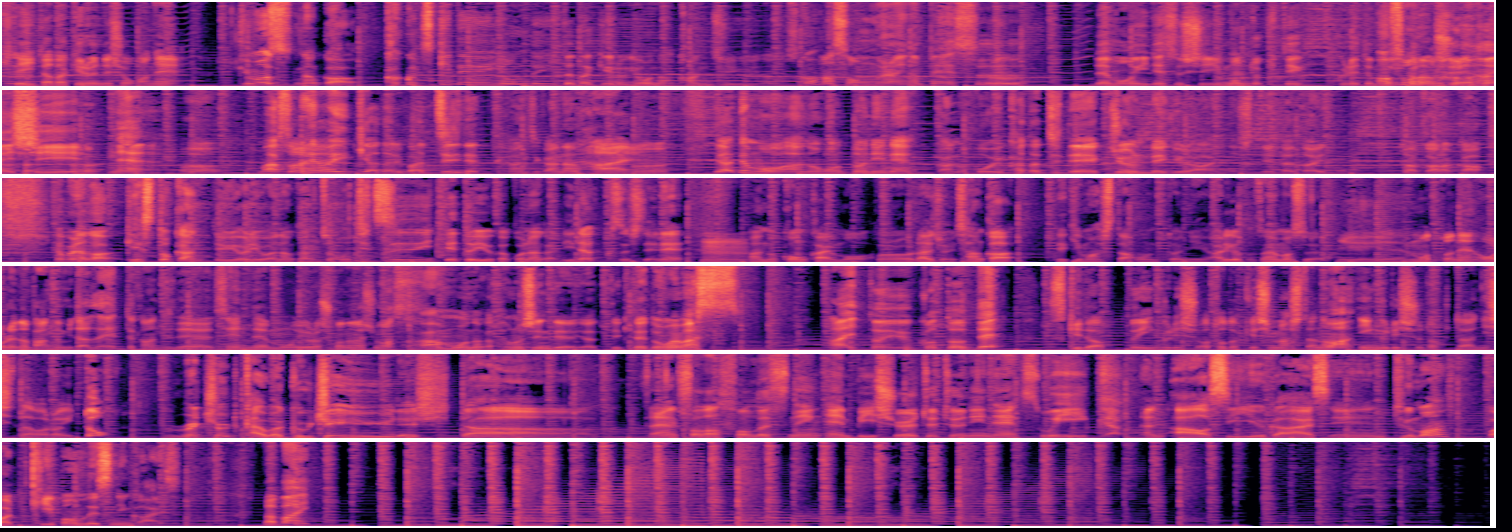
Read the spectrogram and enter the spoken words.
来ていただけるんでしょうかね。来ますなんか格付きで呼んでいただけるような感じなんですか？まあそんぐらいのペースうん。でもいいですし、もっと来てくれてもいいかもしれないし、ね。うん、まあその辺は行き当たりばっちりでって感じかな、はい。うん、いやでもあの本当にねあのこういう形で準レギュラーにしていただいたからか。やっぱりなんかゲスト感っていうよりはなんかちょっと落ち着いてというかこうなんかリラックスしてね、うん。あの今回もこのラジオに参加できました本当に。ありがとうございます。いえいえもっとね俺の番組だぜって感じで宣伝もよろしくお願いします。あーもうなんか楽しんでやっていきたいと思います。はいということでスキ度UP English お届けしましたのは English Doctor 西澤ロイと Richard Kawaguchi でした Thanks a lot for listening and be sure to tune in next week. Yep. and I'll see you guys in two months but keep on listening guys. Bye bye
